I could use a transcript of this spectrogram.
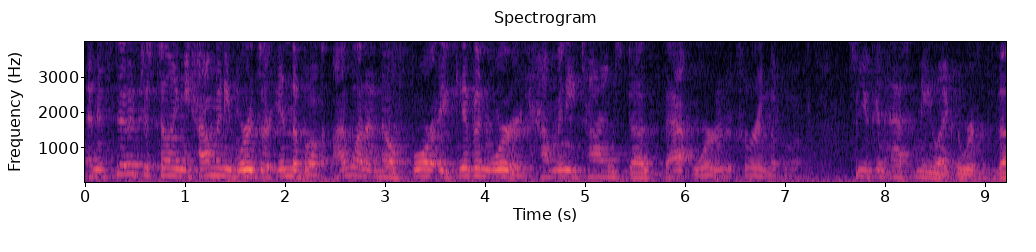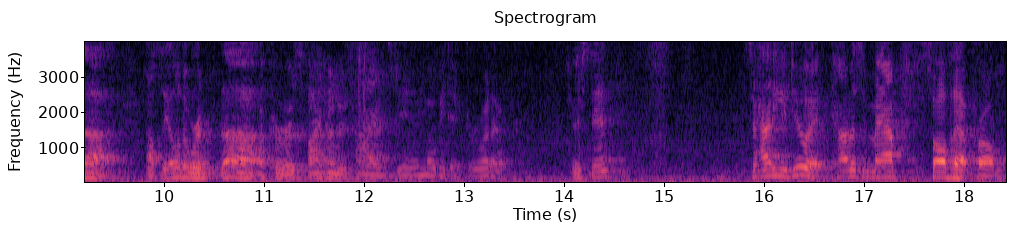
and instead of just telling me how many words are in the book, I want to know for a given word, how many times does that word occur in the book? So you can ask me like the word the. I'll say, oh, the word the occurs 500 times in Moby Dick or whatever. Do you understand? So how do you do it? How does a map solve that problem?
